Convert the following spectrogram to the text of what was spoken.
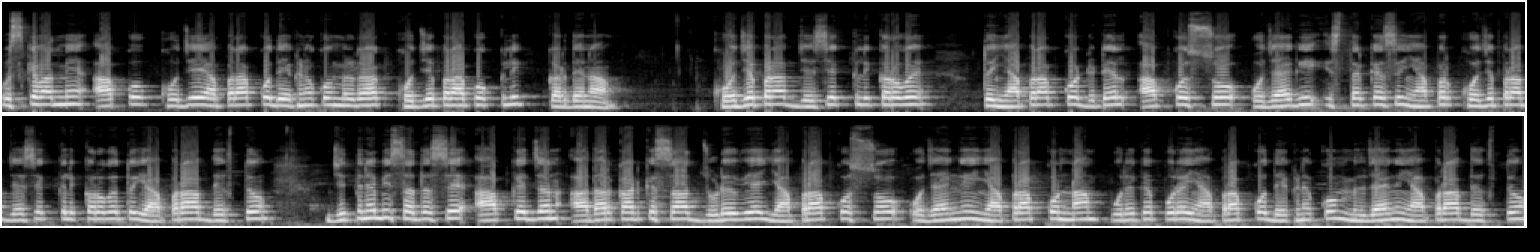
उसके बाद में आपको खोजे, यहाँ पर आपको देखने को मिल रहा है, खोजे पर आपको क्लिक कर देना। खोजे पर आप जैसे क्लिक करोगे तो यहाँ पर आपको डिटेल आपको शो हो जाएगी। इस तरीके से यहाँ पर खोजे पर आप जैसे क्लिक करोगे तो यहाँ पर आप देखते हो, जितने भी सदस्य आपके जन आधार कार्ड के साथ जुड़े हुए हैं, यहाँ पर आपको शो हो जाएँगे। यहाँ पर आपको नाम पूरे के पूरे यहाँ पर आपको देखने को मिल जाएँगे। यहाँ पर आप देखते हो,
